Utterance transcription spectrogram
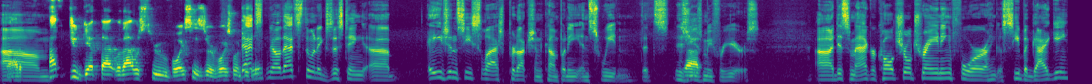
Um, How did you get that? Well, that was through voices or voice. That's no, that's through an existing. Uh, agency slash production company in Sweden that's has yeah. used me for years. Uh, I did some agricultural training for I think it was Ciba-Geigy.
